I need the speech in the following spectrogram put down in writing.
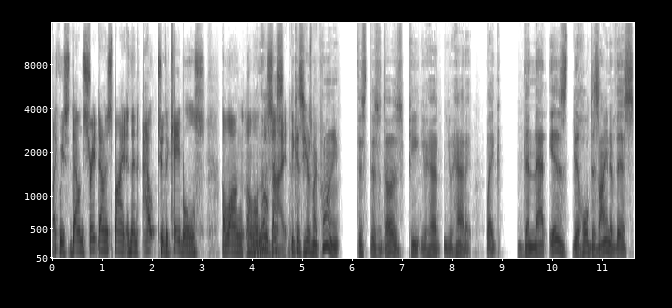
like we down straight down his spine, and then out to the cables along along the this- side. because here's my point. This this does, Pete. You had you had it. Like then that is the whole design of this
